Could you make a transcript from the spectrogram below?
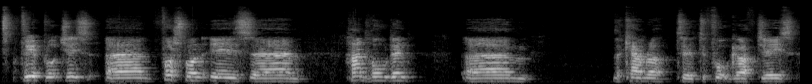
three approaches. Um, first one is um, hand holding the camera to, to photograph jays.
